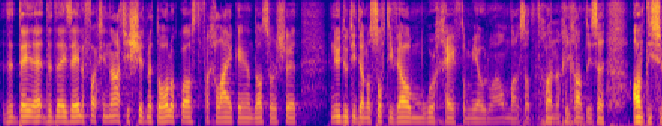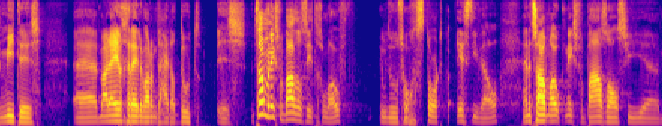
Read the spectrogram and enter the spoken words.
de- deze hele vaccinatie shit met de holocaust vergelijking en dat soort shit. Nu doet hij dan alsof hij wel moer geeft om Joden, ondanks dat het gewoon een gigantische antisemiet is. Eh, maar de enige reden waarom hij dat doet is... Het zou me niks verbazen als hij het gelooft. Ik bedoel, zo gestoord is hij wel. En het zou me ook niks verbazen als hij ehm,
